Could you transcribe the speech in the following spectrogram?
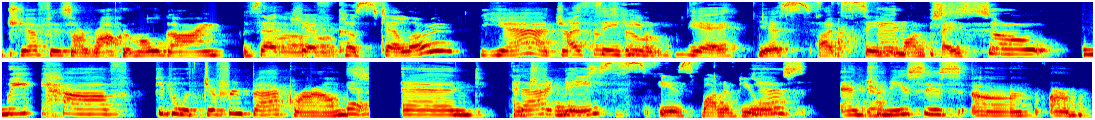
Jeff is our rock and roll guy. Is that uh, Jeff Costello? Yeah, Jeff I Costello. see him. Yeah, yes, I see and him on Facebook. So we have people with different backgrounds, yeah. and and Trineice makes, is one of your yes, And yeah. Trineice is our, our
